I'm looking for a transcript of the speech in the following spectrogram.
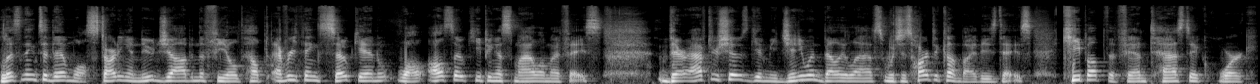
Listening to them while starting a new job in the field helped everything soak in while also keeping a smile on my face. Their after shows give me genuine belly laughs, which is hard to come by these days. Keep up the fantastic work,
